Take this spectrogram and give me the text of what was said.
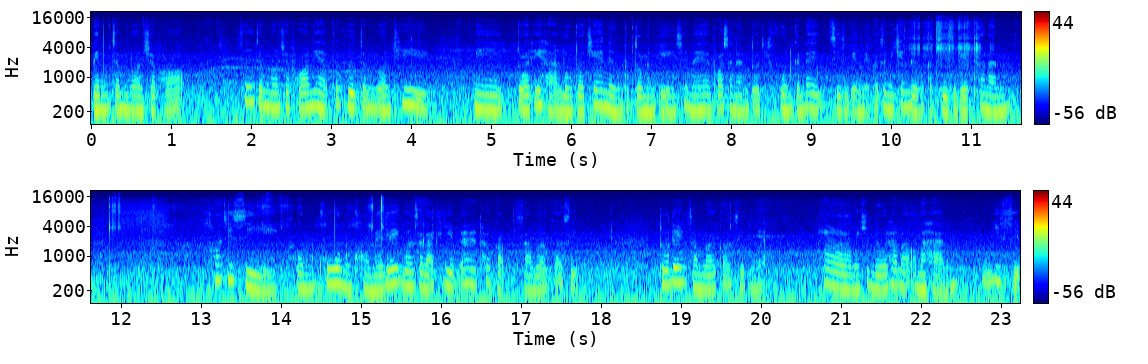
เป็นจำนวนเฉพาะ ซึ่งจำนวนเฉพาะเนี่ยก็คือจำนวนที่มีตัวที่หารลงตัวแค่หนึ่งกับตัวมันเองใช่ไหม เพราะฉะนั้นตัวที่คูณกันได้ 41 เนี่ยก็จะมีแค่หนึ่งกับ 41 เท่านั้น ข้อทีสี่ 4 ผลคูณของหมายเลขบนสลากที่หยิบได้เท่ากับ 390 ตัวเลข 390 เนี่ย ถ้าเรามาคิดดูถ้าเราเอามาหาร 20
